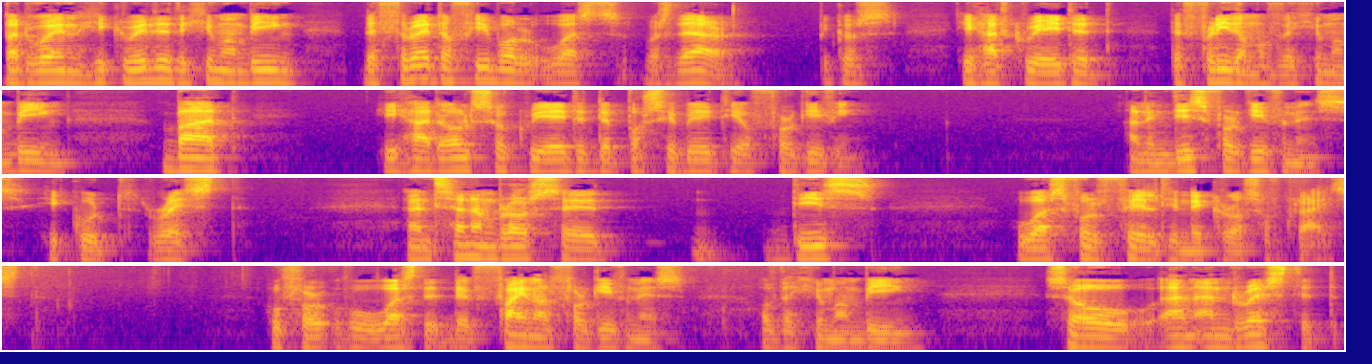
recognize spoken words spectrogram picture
But when he created the human being, the threat of evil was, was there because he had created the freedom of the human being. But he had also created the possibility of forgiving. And in this forgiveness, he could rest. And St. Ambrose said this was fulfilled in the cross of Christ, who, for, who was the, the final forgiveness of the human being. So, and, and rested.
